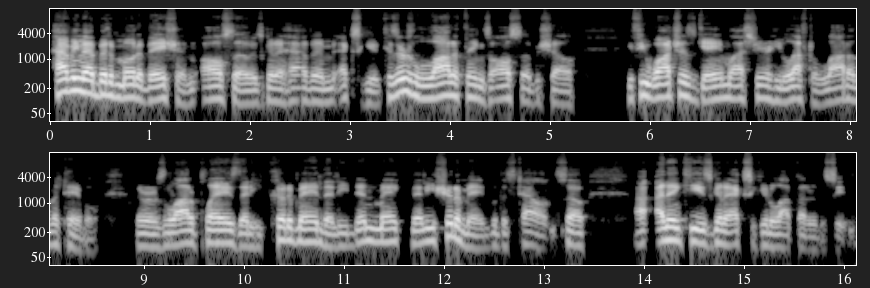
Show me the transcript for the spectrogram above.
having that bit of motivation also is going to have him execute because there's a lot of things also, Michelle, if you watch his game last year, he left a lot on the table. There was a lot of plays that he could have made that he didn't make that he should have made with his talent. So uh, I think he's going to execute a lot better this season.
